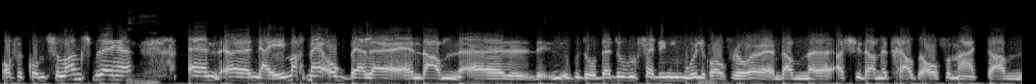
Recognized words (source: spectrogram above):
of ik kom ze langsbrengen. En uh, nee, je mag mij ook bellen en dan, uh, ik bedoel, daar doen we verder niet moeilijk over hoor. En dan, uh, als je dan het geld overmaakt, dan,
